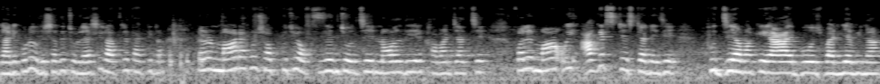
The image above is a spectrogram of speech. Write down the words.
গাড়ি করে ওদের সাথে চলে আসি, রাত্রে থাকি না। কারণ মার এখন সব কিছুই অক্সিজেন চলছে, নল দিয়ে খাবার যাচ্ছে। ফলে মা ওই আগের স্টেজটা নেই যে, খুঁজছে আমাকে, আয়, বস, বাড়ি যাবি না।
